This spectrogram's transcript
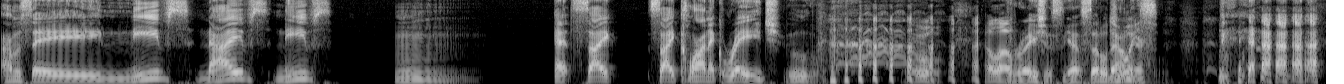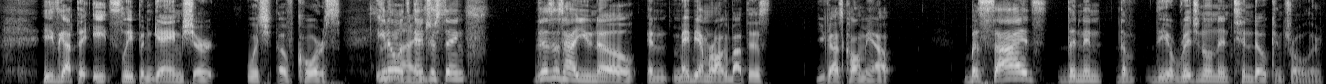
I'm gonna say Neves, Knives, Neves. Hmm. At Cy- Cyclonic Rage. Ooh, Ooh, hello. gracious. Yeah, settle down there. He's got the eat, sleep, and game shirt, which of course. You know what's Nice. interesting? This is how you know, and maybe I'm wrong about this. You guys call me out. Besides the nin- the the original Nintendo controller,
